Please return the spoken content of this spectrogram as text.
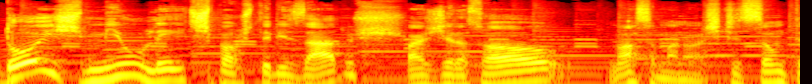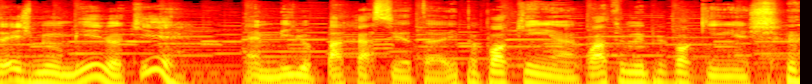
2 mil leites pasteurizados. Faz girassol. Nossa, mano, acho que são 3 mil milho aqui. É milho pra caceta. E pipoquinha, 4 mil pipoquinhas.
